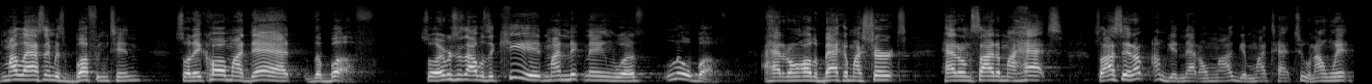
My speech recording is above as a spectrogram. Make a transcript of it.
My last name is Buffington, so they called my dad the Buff. So ever since I was a kid, my nickname was Lil Buff. I had it on all the back of my shirts, had it on the side of my hats. So I said, I'm, I'm getting that on my, get my tattoo. And I went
